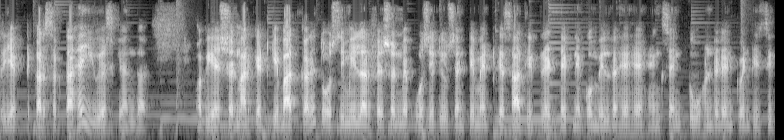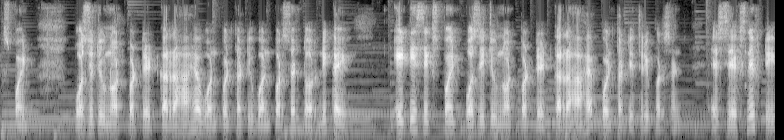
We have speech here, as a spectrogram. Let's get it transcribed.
रिएक्ट कर सकता है यूएस के अंदर। अभी एशियन मार्केट की बात करें तो सिमिलर फ़ैशन में पॉजिटिव सेंटीमेंट के साथ ही ट्रेड देखने को मिल रहे हैं। Hang Seng 226 point positive note पर ट्रेड कर रहा है 1.31 परसेंट और निकई 86 पॉइंट पॉजिटिव नोट पर ट्रेड कर रहा है 0.33 percent S Nifty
